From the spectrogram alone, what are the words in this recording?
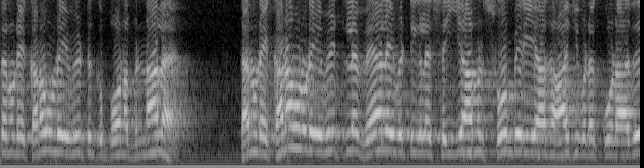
தன்னுடைய கணவனுடைய வீட்டுக்கு போன பின்னால தன்னுடைய கணவனுடைய வீட்டில் வேலை வெட்டிகளை செய்யாமல் சோம்பேறியாக ஆகிவிடக்கூடாது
